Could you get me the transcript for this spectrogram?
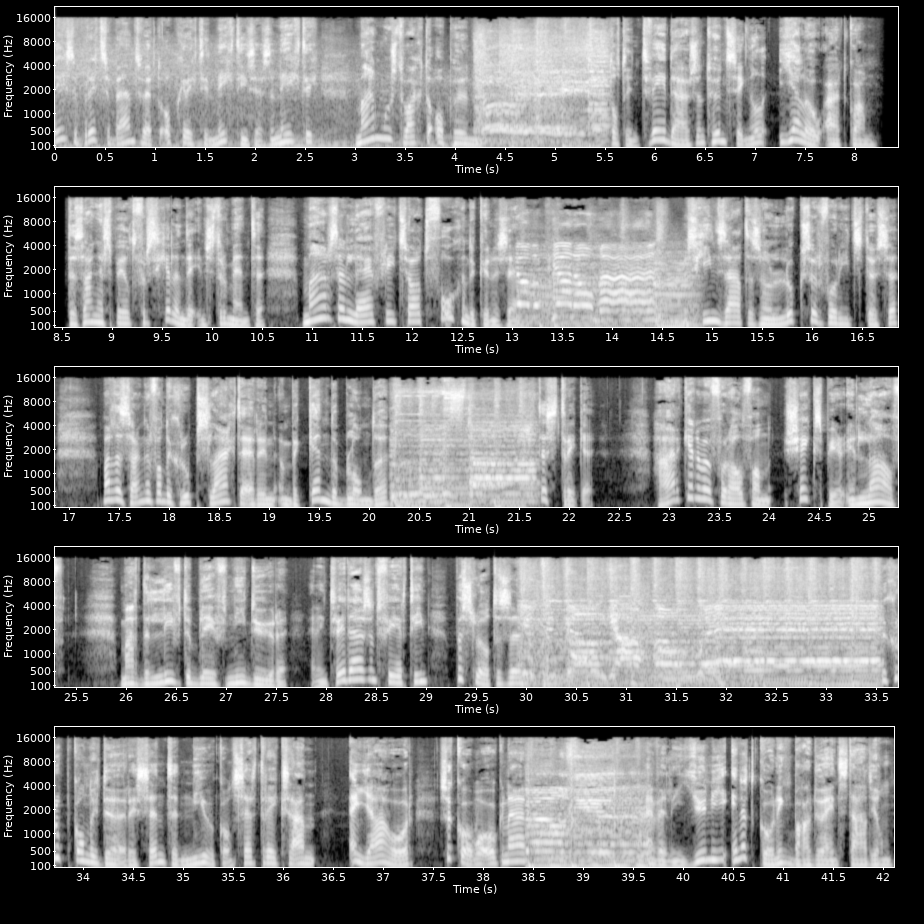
Deze Britse band werd opgericht in 1996, maar moest wachten op hun... Tot in 2000 hun single Yellow uitkwam. De zanger speelt verschillende instrumenten, maar zijn lijflied zou het volgende kunnen zijn. Misschien zaten zijn looks er voor iets tussen, maar de zanger van de groep slaagde erin een bekende blonde te strikken. Haar kennen we vooral van Shakespeare in Love. Maar de liefde bleef niet duren en in 2014 besloten ze. De groep kondigde recent een nieuwe concertreeks aan. En ja hoor, ze komen ook naar. België. En wel in juni in het Koning Boudewijnstadion.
